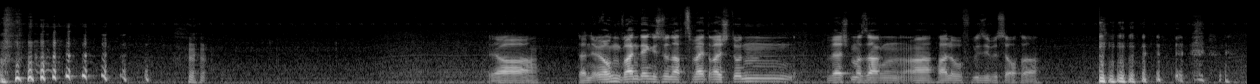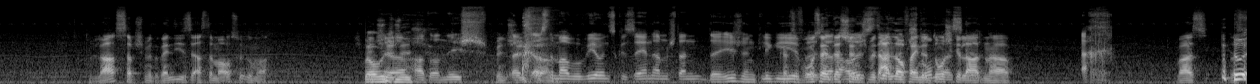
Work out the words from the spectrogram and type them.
ja, dann irgendwann denke ich so nach zwei, drei Stunden werde ich mal sagen, ah, hallo Frisi, bist du auch da? du lachst, hab ich mit Randy das erste Mal auch so gemacht. Ich bin Glaub ich schüchtern. nicht. Hat er nicht. bin Weil das erste Mal, wo wir uns gesehen haben, standen da ich und Klicki. Kannst du froh sein, dass ich nicht mit Anlauf eine durchgeladen habe. Ach. Was? Du,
